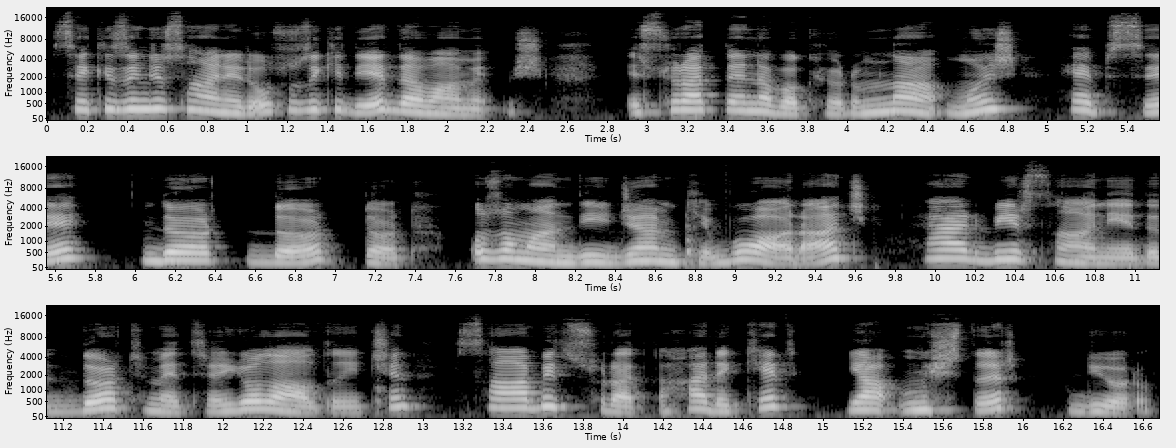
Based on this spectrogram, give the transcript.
8. saniyede 32 diye devam etmiş. E, süratlerine bakıyorum ne yapmış? Hepsi 4, 4, 4. O zaman diyeceğim ki bu araç her bir saniyede 4 metre yol aldığı için sabit süratle hareket yapmıştır diyorum.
